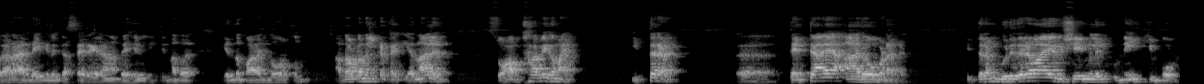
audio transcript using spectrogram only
വേറെ ആരുടെയെങ്കിലും കസേരയിലാണ് അദ്ദേഹം ഇരിക്കുന്നത് എന്ന് പറഞ്ഞത് ഓർക്കുന്നു. അതവിടെ നിൽക്കട്ടെ. എന്നാലും സ്വാഭാവികമായി ഇത്തരം തെറ്റായ ആരോപണങ്ങൾ ഇത്തരം ഗുരുതരമായ വിഷയങ്ങളിൽ ഉന്നയിക്കുമ്പോൾ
